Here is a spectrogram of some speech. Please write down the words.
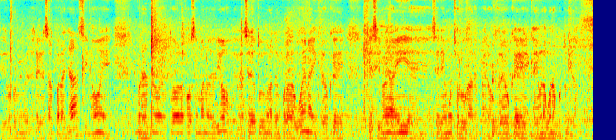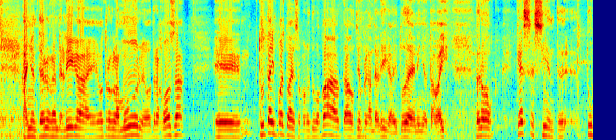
si Dios lo permite regresar para allá, si no, eh, poner todas las cosas en manos de Dios. Gracias a Dios tuvimos una temporada buena y creo que, que si no es ahí, eh, sería en muchos lugares, pero creo que, que hay una buena oportunidad año entero en Grandes Ligas, otro glamour, otra cosa. Eh, tú estás impuesto a eso porque tu papá ha estado siempre en Grandes Ligas y tú desde niño estabas ahí. Pero, ¿qué se siente tu,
